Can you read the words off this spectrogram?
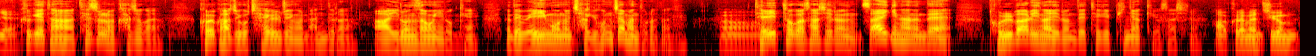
예. 그게 다 테슬라 가져가요. 그걸 가지고 자율주행을 만들어요. 아, 이런 상황이 이렇게. 근데 웨이모는 자기 혼자만 돌아다녀요. 어. 데이터가 사실은 쌓이긴 하는데 돌발이나 이런 데 되게 빈약해요, 사실은. 아, 그러면 지금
